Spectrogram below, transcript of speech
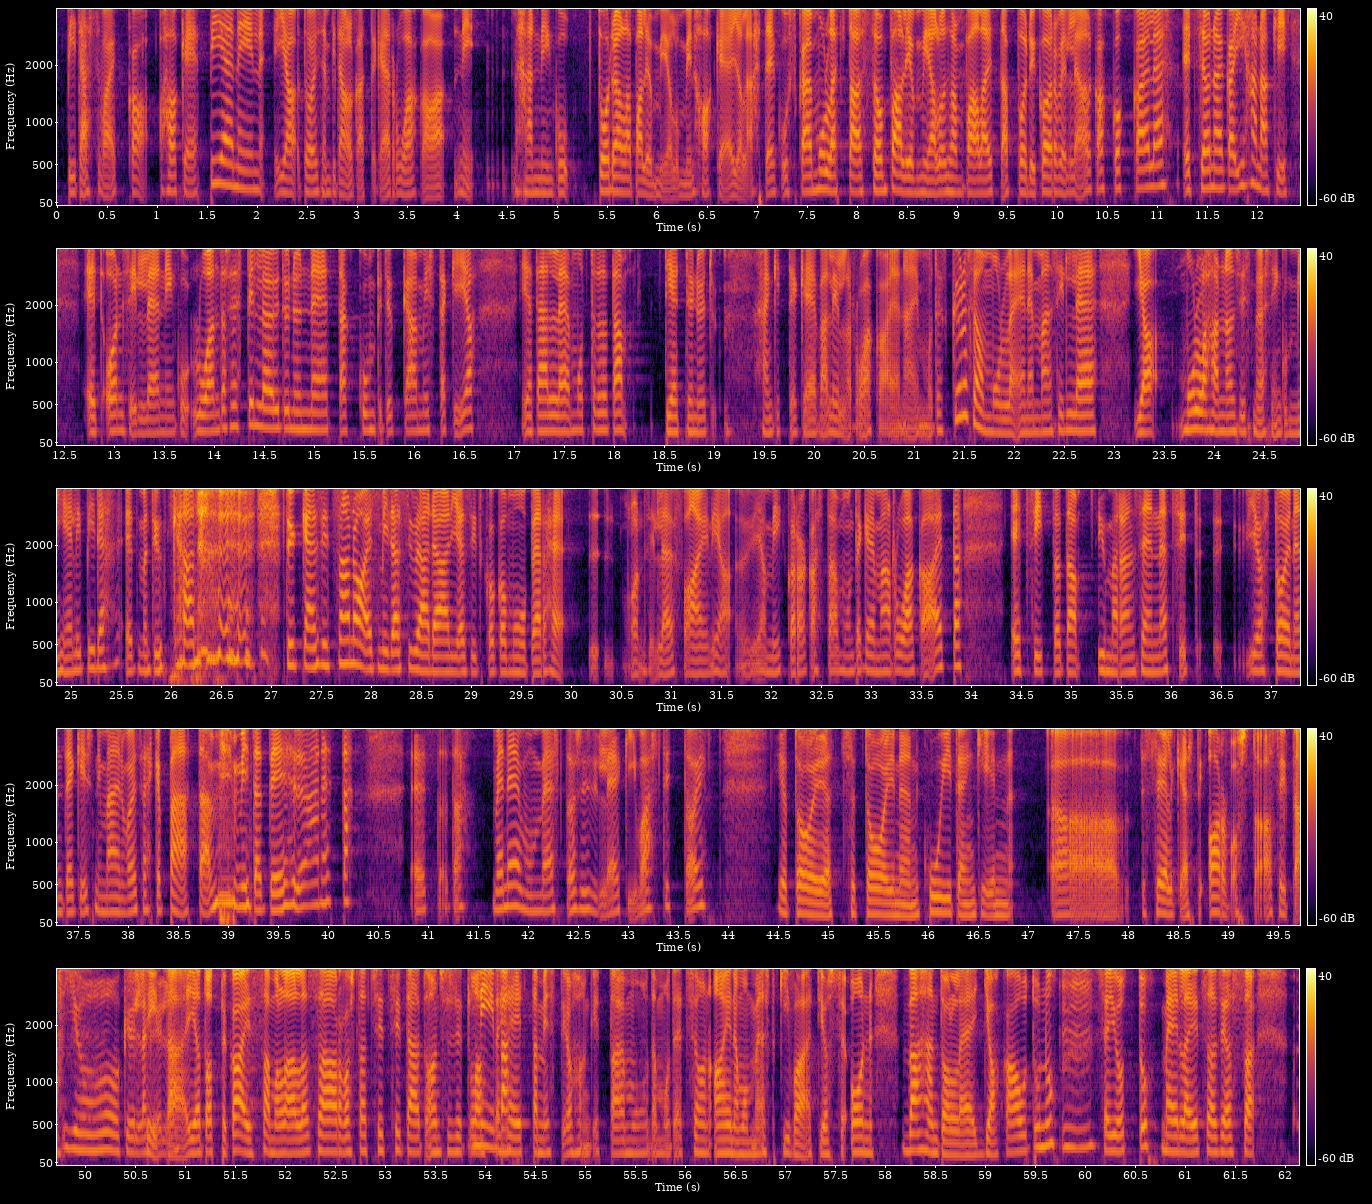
pitäisi vaikka hakea pieniin ja toisen pitää alkaa tekemään ruokaa, niin hän niinku todella paljon mieluummin hakee ja lähtee kuskaan. Ja mulle taas se on paljon mieluisampaa laittaa podikorville ja alkaa kokkailemaan. Et se on aika ihanakin, että on silleen niin kuin luontaisesti löytynyt ne, että kumpi tykkää mistäkin ja, ja tälleen. Mutta tota, tietty nyt hänkin tekee välillä ruokaa ja näin, mutta kyllä se on mulle enemmän silleen, ja mullahan on siis myös niinku mielipide, että mä tykkään, tykkään sit sanoa, että mitä syödään ja sitten koko muu perhe on silleen fine ja, ja Mikko rakastaa mun tekemään ruokaa, että et sit tota, ymmärrän sen, että sit, jos toinen tekisi, niin mä en voisi ehkä päättää, mitä tehdään, että et tota, menee mun mielestä tosi silleen kivasti toi. Ja toi, että se toinen kuitenkin selkeästi arvostaa sitä. Joo, kyllä, sitä. kyllä. Ja totta kai samalla lailla sä arvostat sit sitä, että on se sitten lasten Niinpä. heittämistä johonkin tai muuta, mutta et se on aina mun mielestä kiva, että jos se on vähän tolleen jakautunut mm. se juttu. Meillä itse asiassa,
